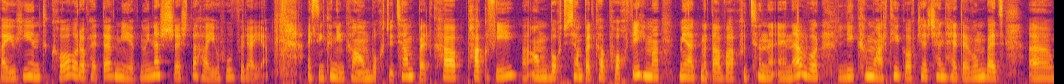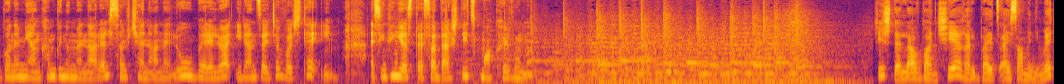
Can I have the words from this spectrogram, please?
հայուհի ընդքո, որովհետև միևնույնն է շեշտը հայուհու վրա է։ Այսինքն ինքը ամբողջությամբ պետքա փակվի, ամբողջությամբ պետքա փոխվի։ Հիմա միակ մտավախությունը այն է, որ լիքը մարդիկ, ովքեր չեն հետևում, բայց գոնե մի անգամ գնում են արել, search են անելու ու բերելու է իրանց էջը ոչ թե իմ։ Այսինքն ես տեսադաշտից մաքրվում եմ։ Ճիշտ է, լավ բան չի եղել, բայց այս ամենի մեջ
